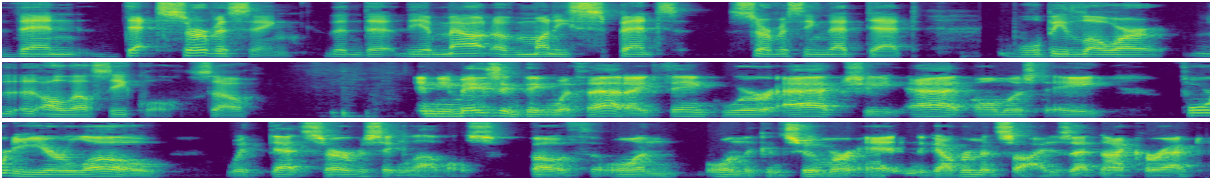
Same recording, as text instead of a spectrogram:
then debt servicing, then the, the amount of money spent servicing that debt will be lower, all else equal. So, and the amazing thing with that, I think we're actually at almost a 40 year low with debt servicing levels, both on on the consumer and the government side. Is that not correct?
